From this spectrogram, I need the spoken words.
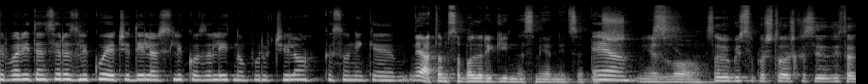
Ker verjetno se razlikuje, če delaš sliko za letno poročilo. Neke... Ja, tam so bolj rigidne smernice. Pač ja. zelo... Sam je v bistvu pač to, kar se zdaj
